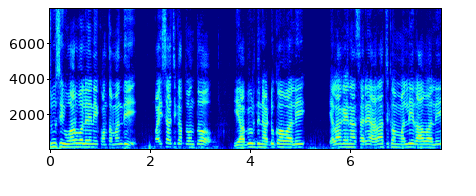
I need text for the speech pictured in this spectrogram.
చూసి ఓర్వలేని కొంతమంది పైశాచికత్వంతో ఈ అభివృద్ధిని అడ్డుకోవాలి. ఎలాగైనా సరే అరాచకం మళ్ళీ రావాలి.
